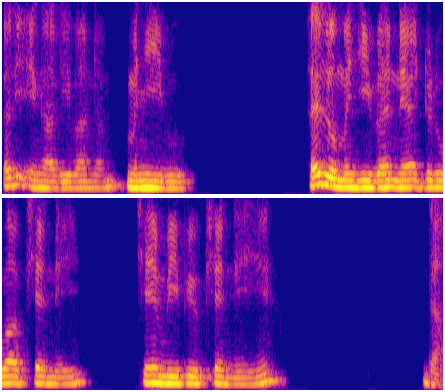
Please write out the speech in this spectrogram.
အဲ့ဒီအင်္ဂါ၄ပါးနဲ့မညီဘူးအဲ့လိုမညီဘဲနဲ့အတူတူကဖြစ်နေချင်းမိပြုဖြစ်နေရင်ဒါ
